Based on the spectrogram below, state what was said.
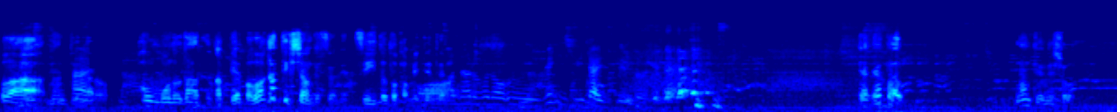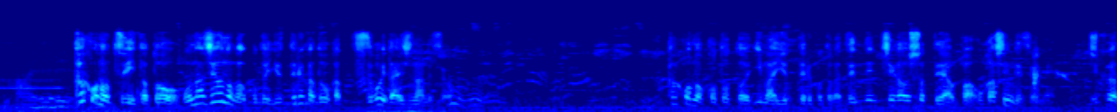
は、なんて言うんだろう、本物だとかってやっぱ分かってきちゃうんですよね、ツイートとか見てて。あなるほど、うん、ぜひ知りたいですね、ややっぱ、なんて言うんでしょう。過去のツイートと同じようなこと言ってるかどうかってすごい大事なんですよ。うん。うんうん過去のことと今言ってることが全然違う人ってやっぱおかしいんですよね。軸が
